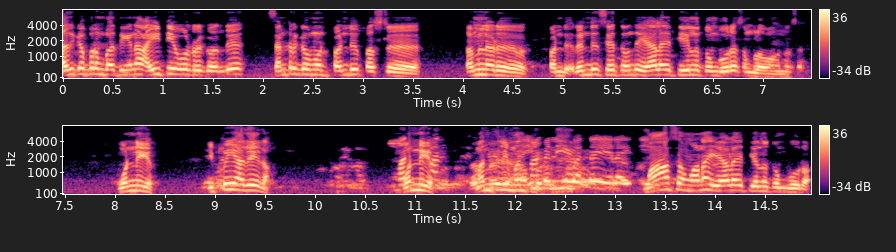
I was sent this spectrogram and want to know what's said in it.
அதுக்கப்புறம் பார்த்தீங்கன்னா ஐடிஐ ஹோல்டருக்கு வந்து central government fund first Tamil Nadu fund ரெண்டும் சேர்த்து வந்து ஏழாயிரத்தி எழுநூத்தொம்பது ரூபா சம்பளம் வாங்கணும் சார். ஒன் இயர் இப்பயும் அதே தான் ஒன் இயர் மந்த்லி மந்த்லி மாசம் ஆனால் ஏழாயிரத்தி எழுநூத்தொம்பது ரூபா.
